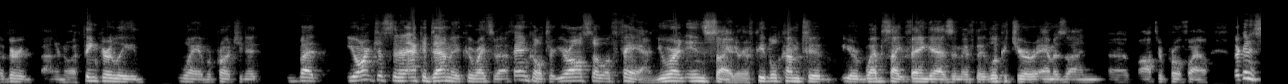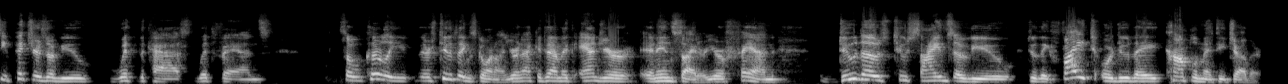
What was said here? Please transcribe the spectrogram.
a very, I don't know, a thinkerly way of approaching it. But you aren't just an academic who writes about fan culture. You're also a fan. You are an insider. If people come to your website, Fangasm, if they look at your Amazon uh, author profile, they're going to see pictures of you with the cast, with fans. So clearly, there's two things going on. You're an academic and you're an insider. You're a fan. Do those two sides of you, do they fight or do they complement each other?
